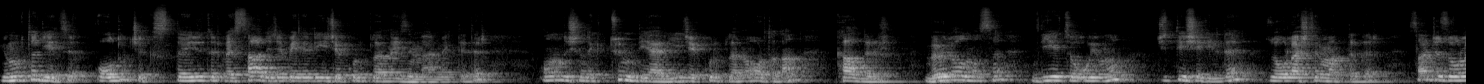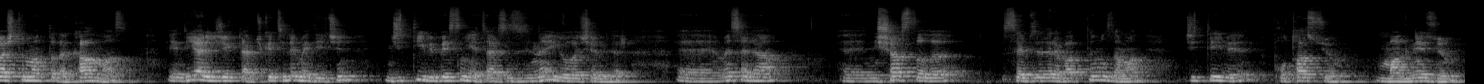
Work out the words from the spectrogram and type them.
Yumurta diyeti oldukça kısıtlayıcıdır ve sadece belirli yiyecek gruplarına izin vermektedir. Onun dışındaki tüm diğer yiyecek gruplarını ortadan kaldırır. Böyle olması diyete uyumu ciddi şekilde zorlaştırmaktadır. Sadece zorlaştırmakta da kalmaz. E, diğer yiyecekler tüketilemediği için ciddi bir besin yetersizliğine yol açabilir. E, mesela e, nişastalı sebzelere baktığımız zaman ciddi bir potasyum, magnezyum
